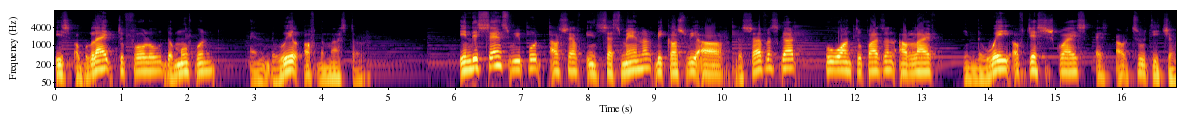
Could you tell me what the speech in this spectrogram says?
is obliged to follow the movement and the will of the Master. In this sense, we put ourselves in such manner because we are the servants God who want to pattern our life in the way of Jesus Christ as our true teacher.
